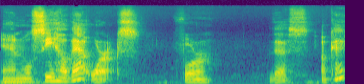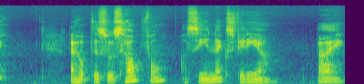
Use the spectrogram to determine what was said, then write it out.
And we'll see how that works for this, okay? I hope this was helpful. I'll see you next video. Bye.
